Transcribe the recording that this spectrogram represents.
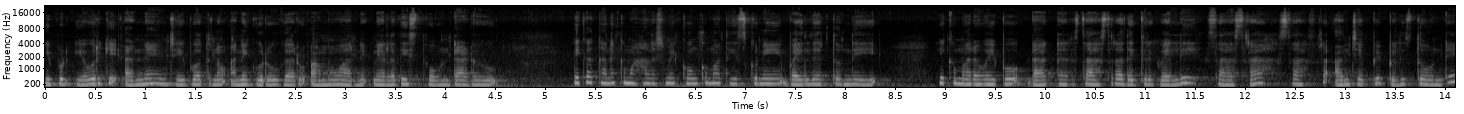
ఇప్పుడు ఎవరికి అన్యాయం చేయబోతున్నావు అని గురువుగారు అమ్మవారిని నిలదీస్తూ ఉంటాడు. ఇక కనక మహాలక్ష్మి కుంకుమ తీసుకుని బయలుదేరుతుంది. ఇక మరోవైపు డాక్టర్ శాస్త్ర దగ్గరికి వెళ్ళి శాస్త్ర శాస్త్ర అని చెప్పి పిలుస్తూ ఉంటే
